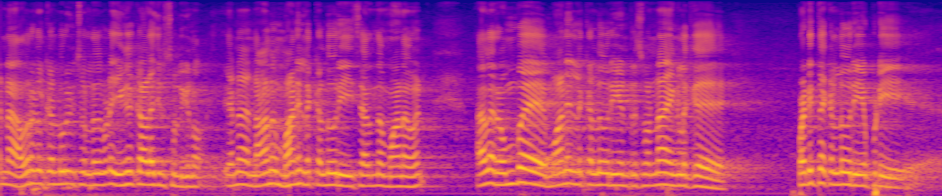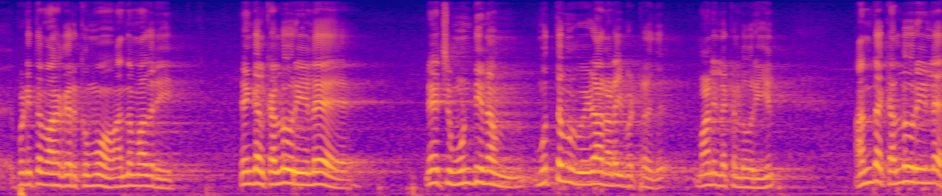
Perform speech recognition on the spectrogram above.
ஏன்னா அவர்கள் கல்லூரின்னு சொல்கிறத விட எங்கள் காலேஜ்னு சொல்லிக்கணும். ஏன்னா நானும் மாநில கல்லூரியை சேர்ந்த மாணவன். அதனால் ரொம்ப மாநில கல்லூரி என்று சொன்னால் எங்களுக்கு படித்த கல்லூரி எப்படி பிடித்தமாக இருக்குமோ அந்த மாதிரி எங்கள் கல்லூரியில் நேற்று முன்தினம் முத்தமிழ் விழா நடைபெற்றது மாநில கல்லூரியில். அந்த கல்லூரியில்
